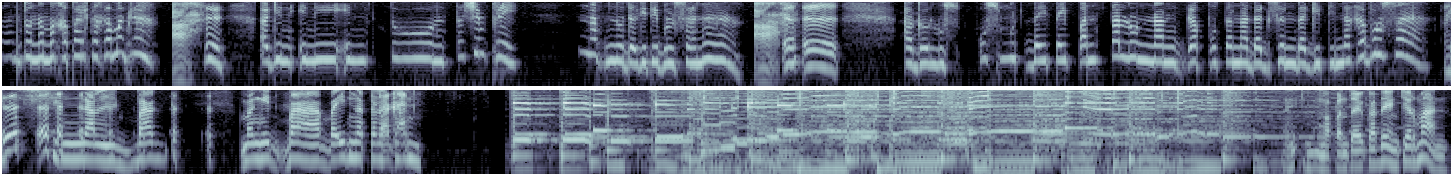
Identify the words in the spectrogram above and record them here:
Santo na makaparta ka magna. ah. Agin iniintun. Ta syempre, napno dagiti bulsana. Ah. Agalus usmut daytay pantalonan gaputan na dagsan dagiti nakabulsa. Ay, sinalbag. Mangibabay na talagan. Ay, mapantayo ka din, chairman.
